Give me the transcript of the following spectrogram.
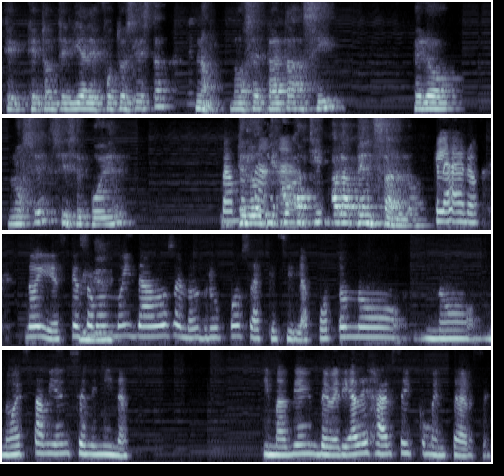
¿qué, tontería de foto es esta? No, no se trata así, pero no sé si se puede. Vamos Te lo a- dejo a- ti para pensarlo. Claro, no, y es que Muy somos bien. muy dados en los grupos a que si la foto no, no, no está bien, se elimina. Y más bien debería dejarse y comentarse.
